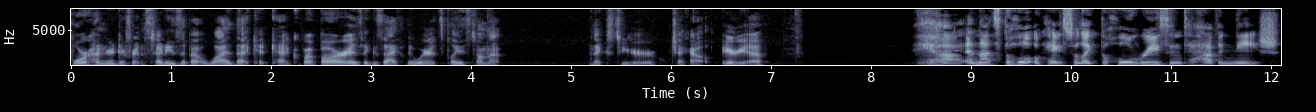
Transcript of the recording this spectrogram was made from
400 different studies about why that Kit Kat bar is exactly where it's placed on that next to your checkout area. Yeah, and that's the whole okay, so like the whole reason to have a niche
